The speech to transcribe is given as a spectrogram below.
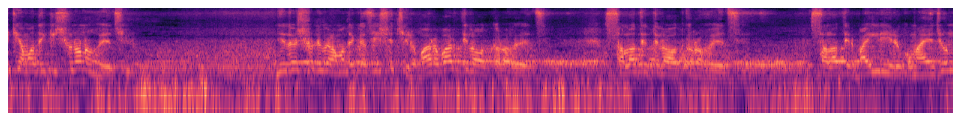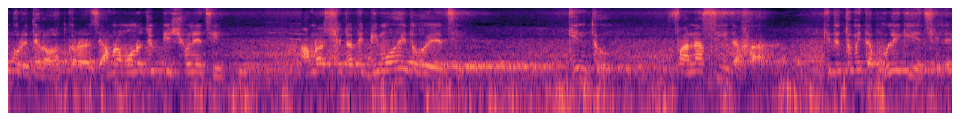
এটি আমাদেরকে শোনানো হয়েছিল নিদর্শন এবার আমাদের কাছে এসেছিল, বারবার তেলাওয়াত করা হয়েছে। সালাতে তেলাওয়াত করা হয়েছে। সালাতের বাইরে এরকম আয়োজন করে তেলাওয়াত করা হয়েছে। আমরা মনোযোগ দিয়ে শুনেছি, আমরা সেটাতে বিমোহিত হয়েছি। কিন্তু ফানাসি তাহা কিন্তু তুমি তা ভুলে গিয়েছিলে।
